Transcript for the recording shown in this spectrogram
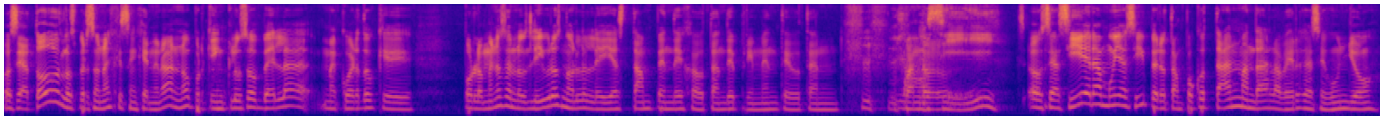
O sea, todos los personajes en general, ¿no? Porque incluso Bella, me acuerdo que por lo menos en los libros no la leías tan pendeja o tan deprimente o tan. Cuando, No, sí. o sea, sí era muy así, pero tampoco tan mandada a la verga, según yo.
